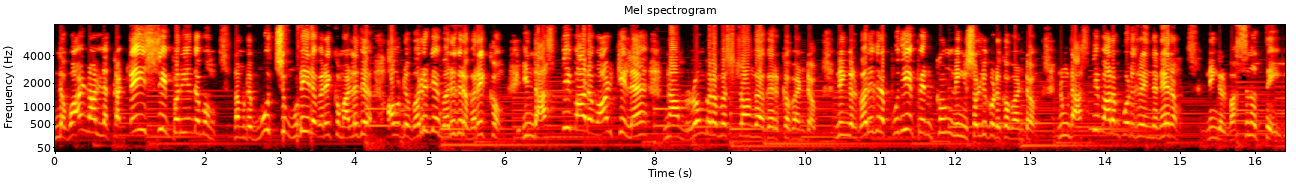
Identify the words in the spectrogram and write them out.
இந்த வாழ்நாள்ல கடைசி பரியந்தமும் நம்முடைய மூச்சு முடிகிற வரைக்கும் அல்லது அவருடைய வருகை வருகிற வரைக்கும் இந்த அஸ்திபார வாழ்க்கையில நாம் ரொம்ப ரொம்ப ஸ்ட்ராங்காக இருக்க வேண்டும். நீங்கள் வருகிற புதிய பேருக்கும் நீங்க சொல்லிக் கொடுக்க வேண்டும். உங்களுடைய அஸ்திபாரம் போடுகிற இந்த நேரம் நீங்கள் வசனத்தை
